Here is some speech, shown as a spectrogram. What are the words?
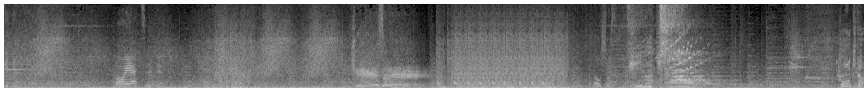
けておやつじゃ消え去れ。直します。気が利好機だ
